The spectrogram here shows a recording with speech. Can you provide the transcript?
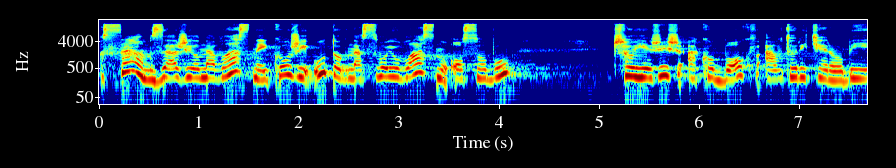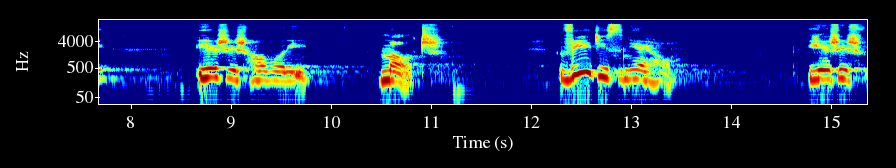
sám zažil na vlastnej koži útok na svoju vlastnú osobu, čo Ježiš ako Boh v autorite robí? Ježiš hovorí, mlč. Vidí z Neho. Ježiš v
